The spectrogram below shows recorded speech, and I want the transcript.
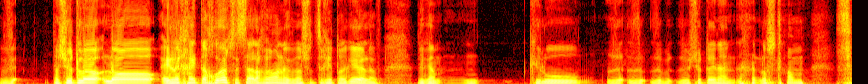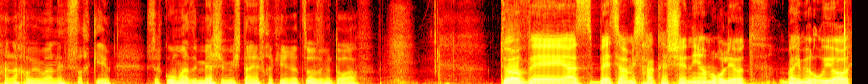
ופשוט לא, לא, אין לך התאחויות של סאלח ומאנה, זה משהו שצריך להתרגל אליו, וגם, כאילו, זה, זה, זה, זה פשוט העניין, לא סתם סאלח ומאנה משחקים, שיחקו מה זה 172 משחקים רצוף, זה מטורף. טוב, אה, אז בעצם המשחק השני אמור להיות באמירויות.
